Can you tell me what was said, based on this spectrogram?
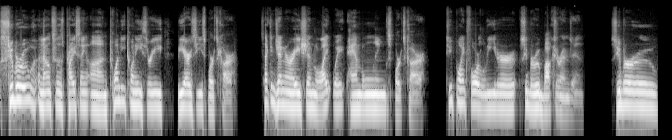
Subaru announces pricing on 2023 BRZ sports car, second generation lightweight handling sports car. 2.4 liter Subaru Boxer engine, Subaru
